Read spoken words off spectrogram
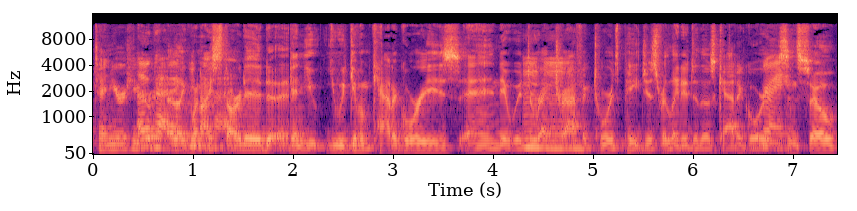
tenure here. Okay, Like when I started, again, you, you would give them categories and it would direct traffic towards pages related to those categories. Right. And so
